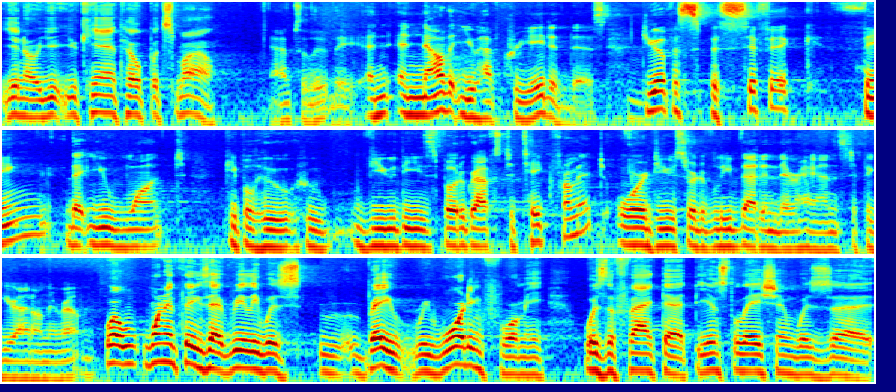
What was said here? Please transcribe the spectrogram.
you know, you, you can't help but smile. Absolutely. And, and now that you have created this, do you have a specific thing that you want people who, who view these photographs to take from it, or do you sort of leave that in their hands to figure out on their own? Well, one of the things that really was very rewarding for me was the fact that the installation was uh,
